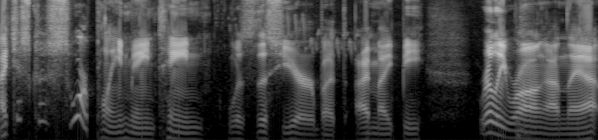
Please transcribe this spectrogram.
I just could have swore Plane Maintain was this year, but I might be really wrong on that.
